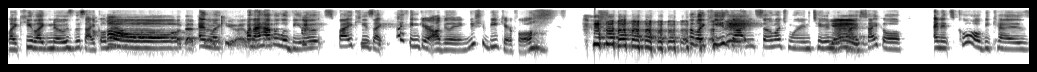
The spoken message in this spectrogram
Like he like knows the cycle now. Oh, that's and so like cute. I when I that. have a libido spike, he's like, I think you're ovulating. We should be careful. so like he's gotten so much more in tune yes. with my cycle. And it's cool because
